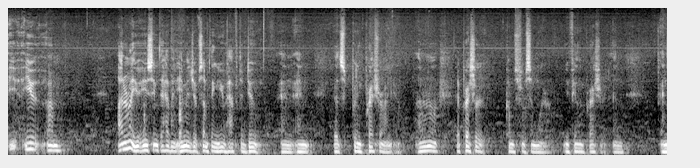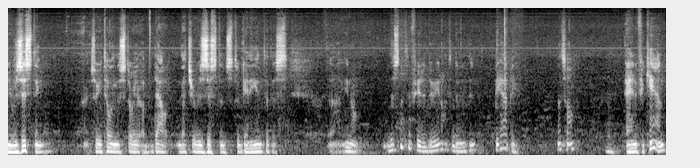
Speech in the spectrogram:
you, you um, I don't know. You, you seem to have an image of something you have to do, and and that's putting pressure on you. I don't know. That pressure comes from somewhere. You're feeling pressured, and and you're resisting. So you're telling the story of doubt. That's your resistance to getting into this. Uh, you know, there's nothing for you to do. You don't have to do anything. Be happy. That's all. And if you can't,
